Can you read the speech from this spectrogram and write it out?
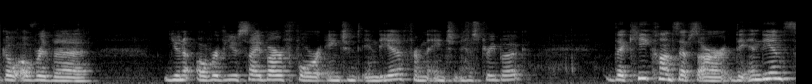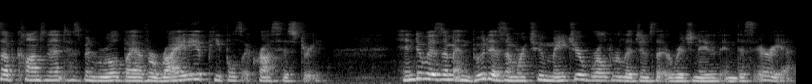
go over the unit overview sidebar for ancient India from the ancient history book. The key concepts are the Indian subcontinent has been ruled by a variety of peoples across history. Hinduism and Buddhism were two major world religions that originated in this area.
